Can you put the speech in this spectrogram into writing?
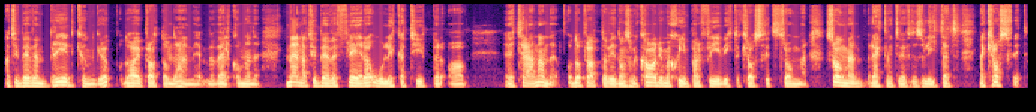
att vi behöver en bred kundgrupp. Och då har jag pratat om det här med, med välkomnande. Men att vi behöver flera olika typer av eh, tränande. Och då pratar vi de som är cardio, maskinpark, frivikt och crossfit, strongman. Strongman räknar vi inte med för det är så litet, men crossfit.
